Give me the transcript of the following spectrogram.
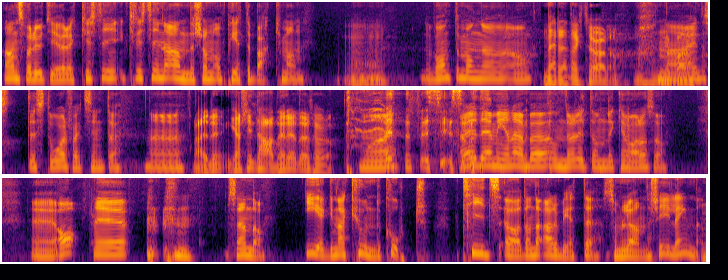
Ansvarig utgivare, Kristi- Kristina Andersson och Peter Backman. Mm. Det var inte många, ja. Med redaktör då? Det är bara- Nej, det, det står faktiskt inte. Nej, Nej, det kanske inte hade en redaktör då. nej. Precis. Det är det jag menar. Jag börjar undra lite om det kan vara så. Eh, ja, eh, sen då. Egna kundkort. Tidsödande arbete som lönar sig i längden.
